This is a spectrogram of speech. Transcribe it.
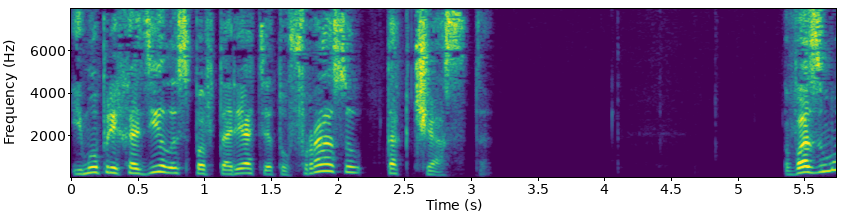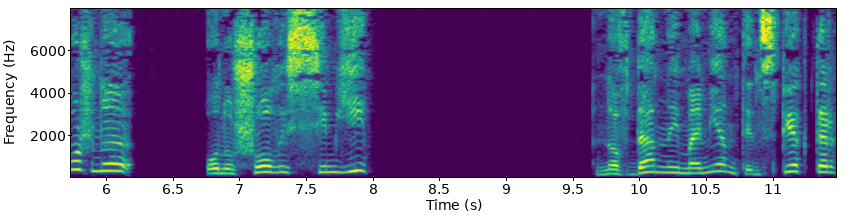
ему приходилось повторять эту фразу так часто. Возможно, он ушел из семьи. Но в данный момент инспектор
